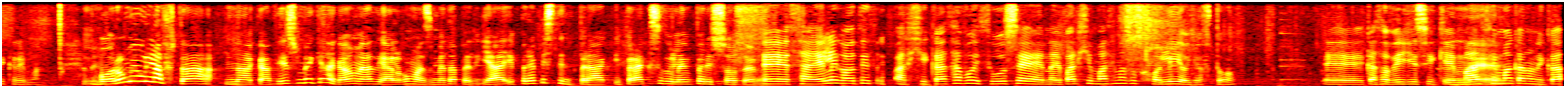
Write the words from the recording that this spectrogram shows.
Τι κρίμα. Μπορούμε όλα αυτά να καθίσουμε και να κάνουμε ένα διάλογο μαζί με τα παιδιά ή πρέπει στην πράξη, η πράξη δουλεύει περισσότερο; Ε, θα έλεγα ότι αρχικά θα βοηθούσε να υπάρχει μάθημα στο σχολείο γι' αυτό. Ε, καθοδήγηση και Ναι. μάθημα κανονικά,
